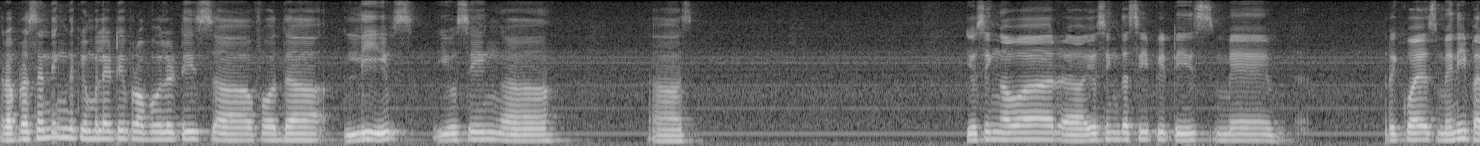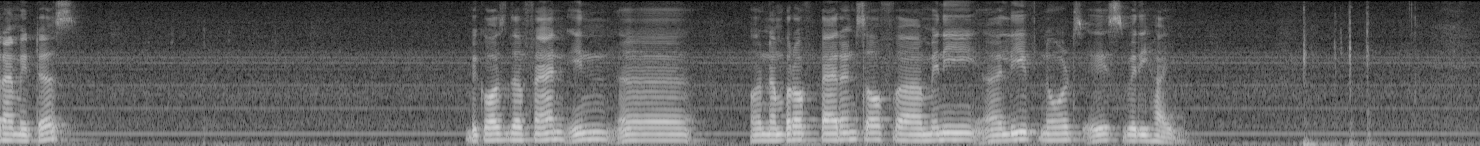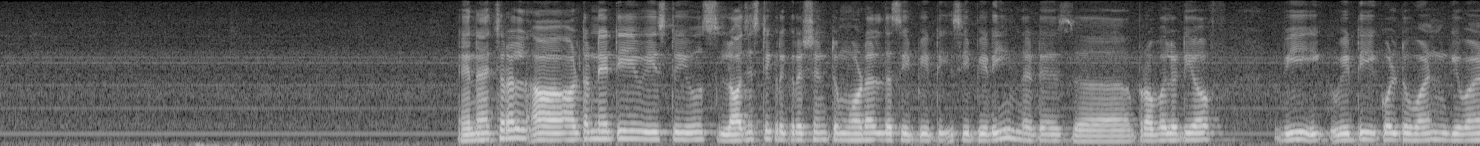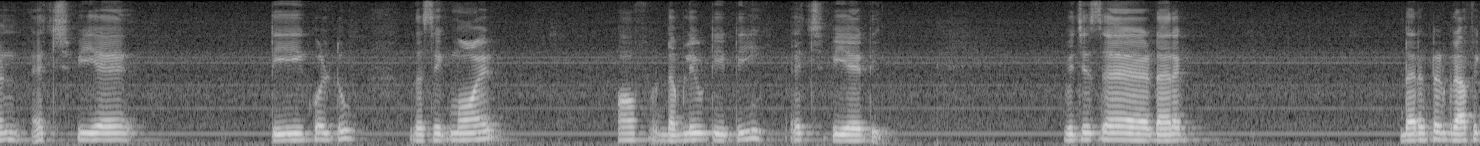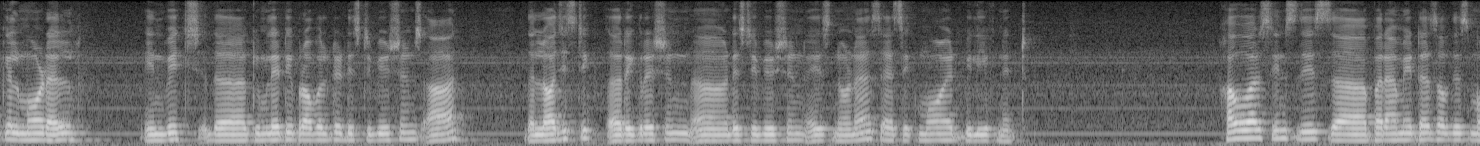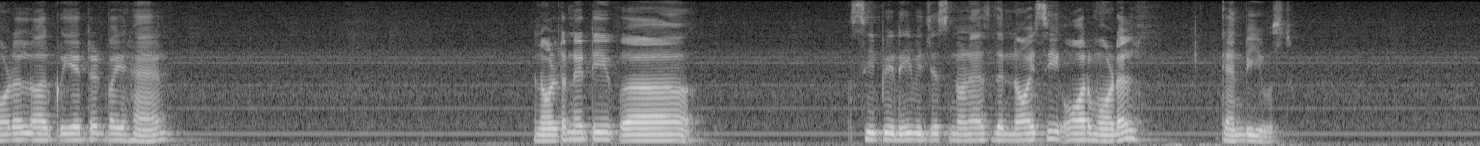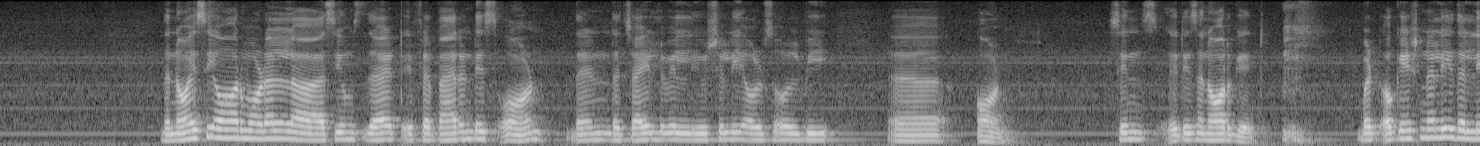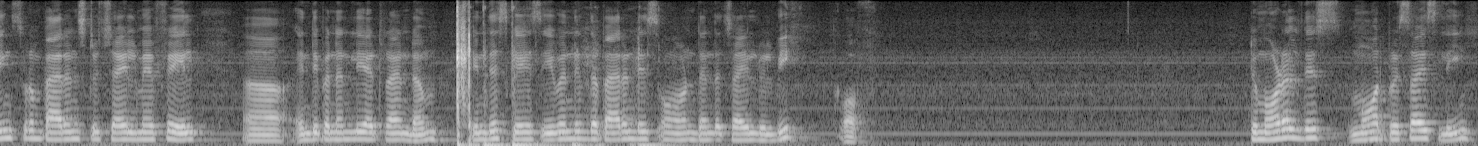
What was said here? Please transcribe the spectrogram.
representing the cumulative probabilities uh, for the leaves using uh, uh, using our uh, using the CPTs may requires many parameters because the fan in uh, or number of parents of uh, many leaf nodes is very high A natural uh, alternative is to use logistic regression to model the CPT, CPD that is uh, probability of V Vt equal to 1 given HPA T equal to the sigmoid of WTT HPAT which is a direct directed graphical model in which the cumulative probability distributions are the logistic uh, regression uh, distribution is known as a sigmoid belief net. However, since these uh, parameters of this model are created by hand, an alternative uh, CPD which is known as the noisy OR model can be used. The noisy OR model uh, assumes that if a parent is on, then the child will usually also be uh, on since it is an OR gate. but occasionally the links from parents to child may fail uh, independently at random. In this case, even if the parent is on, then the child will be off. To model this more precisely,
